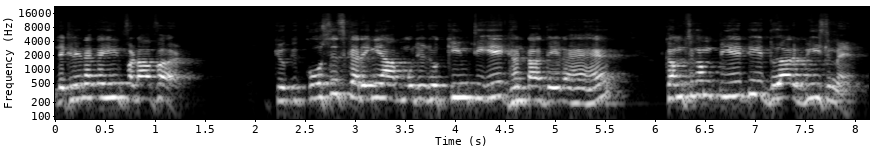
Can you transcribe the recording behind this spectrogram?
लिख लेना कहीं फटाफट। क्योंकि कोशिश करेंगे आप मुझे जो कीमती एक घंटा दे रहे हैं, कम से कम पीएटी 2020 में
